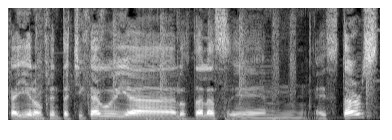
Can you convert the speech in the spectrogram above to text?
Cayeron frente a Chicago y a los Dallas em, Stars.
